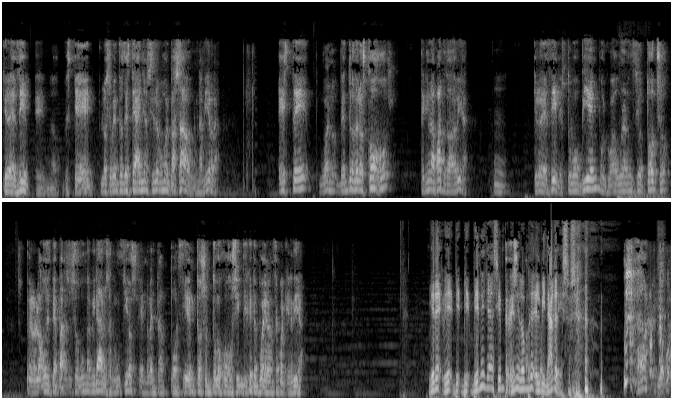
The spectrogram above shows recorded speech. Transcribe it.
Quiero decir, eh, no, es que los eventos de este año han sido como el pasado, una mierda. Este, bueno, dentro de los cojos, tenía una pata todavía. Mm. Quiero decir, estuvo bien, porque hubo un anuncio tocho, pero luego si te paras un segundo a mirar los anuncios, el 90% son todos juegos indies que te pueden anunciar cualquier día. Viene, vi- vi- viene ya siempre, viene el hombre, el vinagres, o sea. Ahora, Luego,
